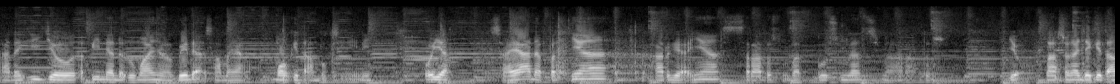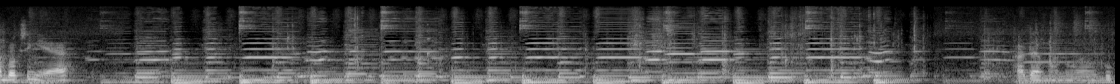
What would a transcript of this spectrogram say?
ada hijau Tapi ini ada rumahnya. Beda sama yang mau kita unboxing ini. Oh ya, saya dapatnya harganya 149.900 yuk langsung aja kita unboxing ya. Ada manual book.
